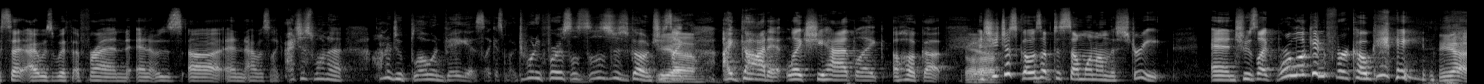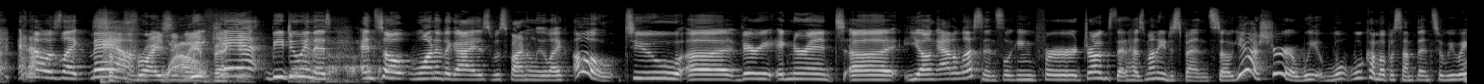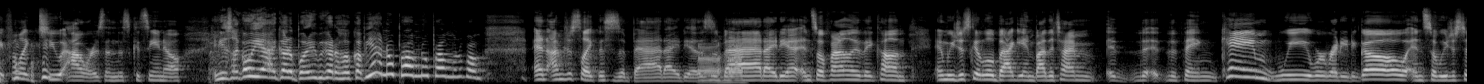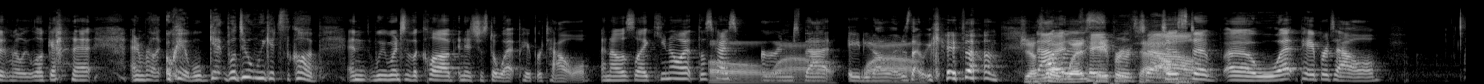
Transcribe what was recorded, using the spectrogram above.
said I was with a friend and it was uh and I was like I just want to I want to do blow in Vegas. Like it's my 21st let's let's just go. And she's Yeah. like I got it. Like she had like a hookup. And she just goes up to someone on the street and she was like we're looking for cocaine Yeah. and I was like ma'am Surprisingly Wow. we effective. can't be doing this. And so one of the guys was finally like, "Oh, two uh, very ignorant uh, young adolescents looking for drugs that has money to spend. So yeah, sure, we we'll, we'll come up with something." So we wait for like two hours in this casino, and he's like, "Oh yeah, I got a buddy. We got to hook up. Yeah, no problem, no problem, no problem." And I'm just like, "This is a bad idea. This is a Uh-huh. bad idea." And so finally they come, and we just get a little baggy. And by the time it, the the thing came, we were ready to go, and so we just didn't really look at it. And we're like, "Okay, we'll get we'll do it when we get to the club." And we went to the club, and it's just a wet paper towel. And I was like, "You know what? Those guys Oh, earned wow. that eighty dollars Wow. that we gave them. Just that a wet paper, paper towel. towel. just a, a wet paper towel."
